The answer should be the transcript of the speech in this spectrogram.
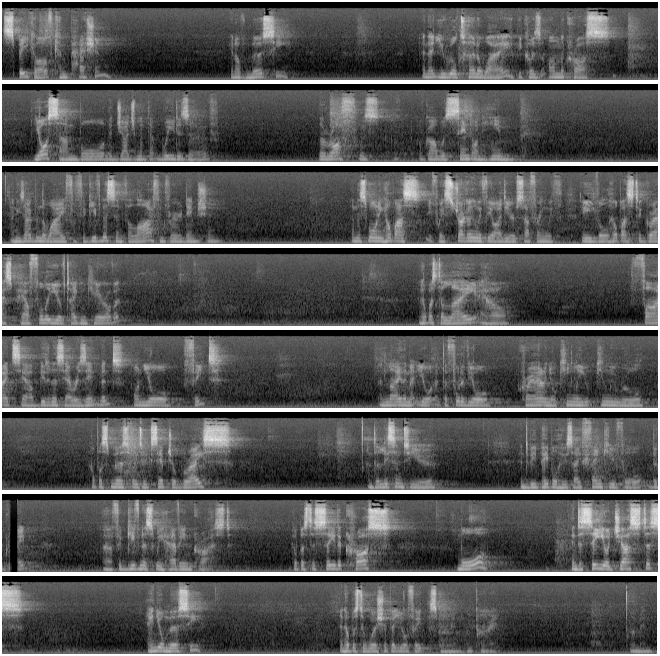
speak of compassion and of mercy, and that you will turn away because on the cross, your Son bore the judgment that we deserve. The wrath was, of God was sent on him. And he's opened the way for forgiveness and for life and for redemption. And this morning, help us, if we're struggling with the idea of suffering with evil, help us to grasp how fully you have taken care of it. And help us to lay our fights, our bitterness, our resentment on your feet and lay them at, your, at the foot of your crown and your kingly, kingly rule. Help us mercifully to accept your grace and to listen to you and to be people who say thank you for the great uh, forgiveness we have in Christ. Help us to see the cross more and to see your justice and your mercy. And help us to worship at your feet this morning, we pray. Amen.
